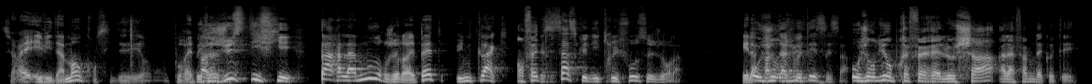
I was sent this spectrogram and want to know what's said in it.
serait évidemment considéré. On ne pourrait pas justifier par l'amour, je le répète, une claque. En fait- c'est ça ce que dit Truffaut ce jour-là. Et la femme d'à Aujourd'hui- côté, c'est ça. Aujourd'hui, on préférait le chat à la femme d'à côté.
